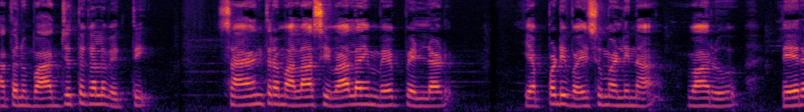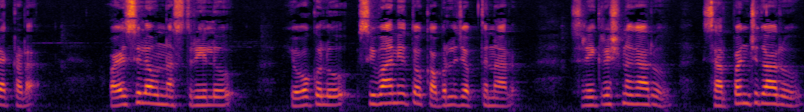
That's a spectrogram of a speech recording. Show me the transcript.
అతను బాధ్యత గల వ్యక్తి. సాయంత్రం అలా శివాలయం వైపు వెళ్ళాడు. ఎప్పటి వయసు మళ్ళినా వారు లేరక్కడ. వయసులో ఉన్న స్త్రీలు యువకులు శివానితో కబుర్లు చెప్తున్నారు. శ్రీకృష్ణ గారు సర్పంచ్ గారు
